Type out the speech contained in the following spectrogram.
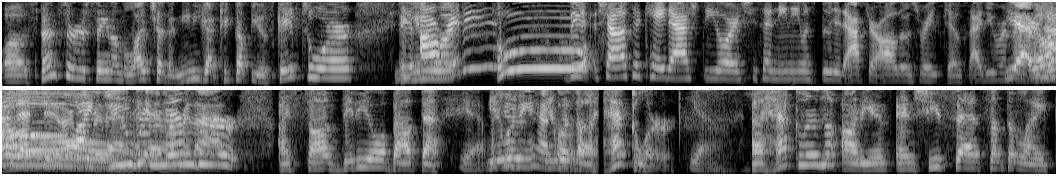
Uh, Spencer is saying on the live chat that Nene got kicked off the Xscape tour. And did you know already? Ooh. Shout out to K Dash Dior. She said Nene was booted after all those rape jokes. I do remember. Yeah, I that. remember that too. I Oh, I, remember do that. Yeah, I remember. remember I saw a video about that. Yeah, when it she was was it was a heckler. Yeah. a heckler in the audience, and she said something like,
